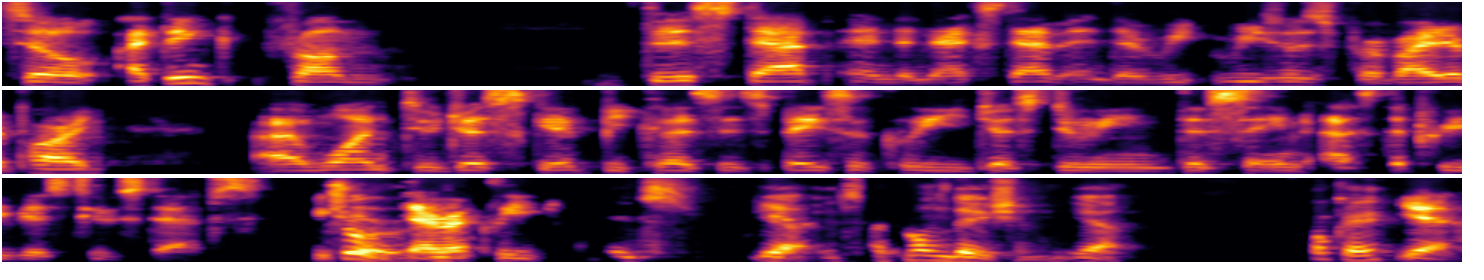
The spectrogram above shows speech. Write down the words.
so I think from this step and the next step and the re- resource provider part, I want to just skip because it's basically just doing the same as the previous two steps. You sure. directly. It's yeah, it's a foundation. Yeah. Okay. Yeah.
